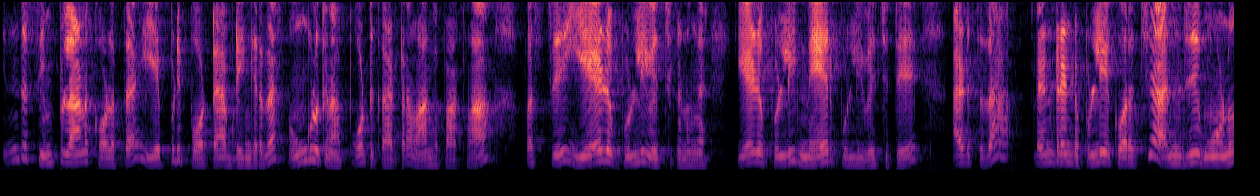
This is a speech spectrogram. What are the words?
இந்த சிம்பிளான கோலத்தை எப்படி போட்டேன் அப்படிங்கிறத உங்களுக்கு நான் போட்டு காட்டுறேன். வாங்க பார்க்கலாம். ஃபஸ்ட்டு ஏழு புள்ளி வச்சுக்கணுங்க. ஏழு புள்ளி நேர் புள்ளி வச்சுட்டு அடுத்ததாக ரெண்டு ரெண்டு புள்ளியை குறைச்சி அஞ்சு மூணு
